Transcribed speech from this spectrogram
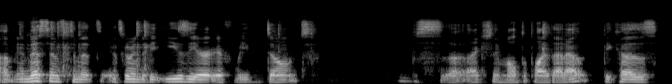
Um, in this instance, it's, it's going to be easier if we don't uh, actually multiply that out because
